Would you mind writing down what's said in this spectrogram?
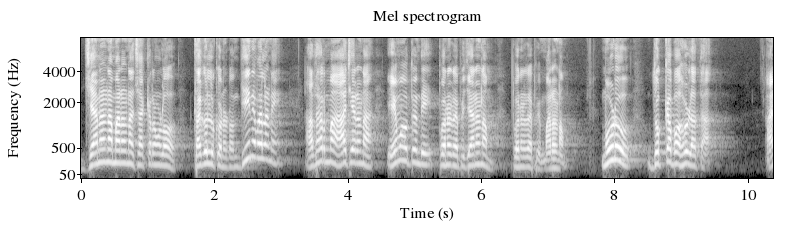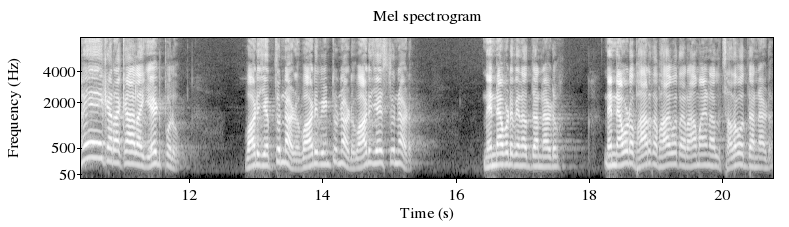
జనన మరణ చక్రంలో తగులు కొనడం దీనివల్లనే అధర్మ ఆచరణ ఏమవుతుంది? పునరపి జననం పునరపి మరణం. మూడు దుఃఖ బహుళత అనేక రకాల ఏడ్పులు. వాడు చెప్తున్నాడు వాడు వింటున్నాడు వాడు చేస్తున్నాడు. నిన్నెవడు వినొద్దన్నాడు? నిన్నెవడు భారత భాగవత రామాయణాలు చదవద్దన్నాడు?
